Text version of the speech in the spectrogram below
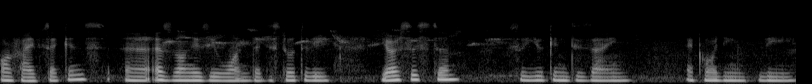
Or five seconds uh, as long as you want that is totally your system. So you can design accordingly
